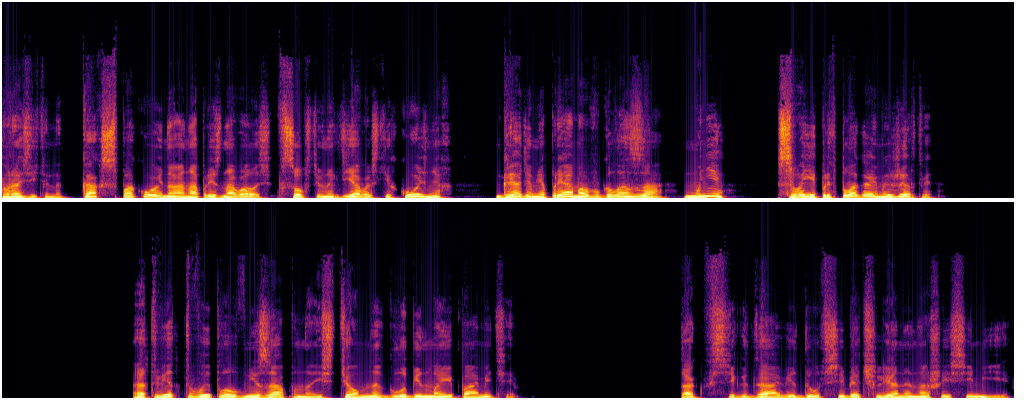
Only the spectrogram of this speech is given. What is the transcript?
Поразительно, как спокойно она признавалась в собственных дьявольских кознях, глядя мне прямо в глаза, мне, своей предполагаемой жертве. Ответ выплыл внезапно из темных глубин моей памяти. Так всегда ведут себя члены нашей семьи.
